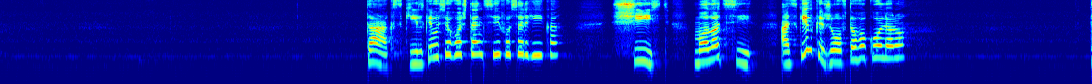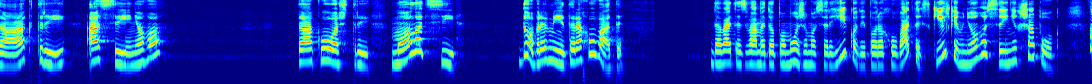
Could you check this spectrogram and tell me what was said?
Так, скільки усього штанців у Сергійка? Шість. Молодці. А скільки жовтого кольору? Так, три. А синього? Також три. Молодці. Добре вмієте рахувати. Давайте з вами допоможемо Сергійкові порахувати, скільки в нього синіх шапок.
